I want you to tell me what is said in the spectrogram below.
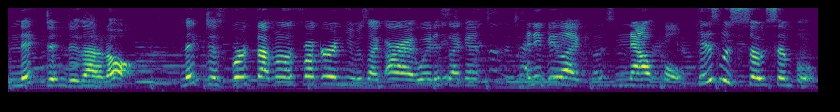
Nick didn't do that at all. Nick just burnt that motherfucker and he was like, all right, wait a It second. depends on the type And he'd be like, but most of them now pull. comfortable. His was so simple.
